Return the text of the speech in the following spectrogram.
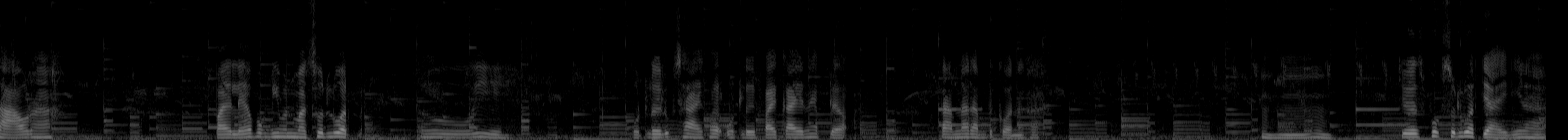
สาวนะ ไปแล้วพวกนี้มันมาสุดลวดโอ้ย อดเลยลูกชายค่อยอดเลยไปไกลแนบแล้วตามหน้าดำไปก่อนนะคะ อือเจอพวกสุดลวดใหญ่นี่นะคะ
